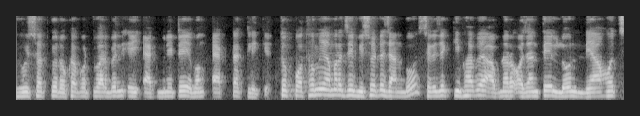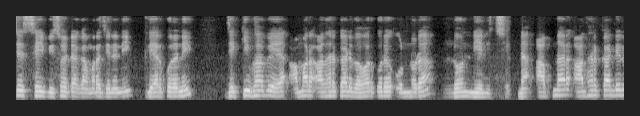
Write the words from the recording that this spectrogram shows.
ভবিষ্যৎকে রক্ষা করতে পারবেন এই এক মিনিটে এবং একটা ক্লিকে। তো প্রথমে আমরা যে বিষয়টা জানব, সেটা যে কীভাবে আপনার অজান্তে লোন নেওয়া হচ্ছে, সেই বিষয়টাকে আমরা জেনে নিই ক্লিয়ার করে নিই যে কীভাবে আমার আধার কার্ড ব্যবহার করে অন্যরা লোন নিয়ে নিচ্ছে। না, আপনার আধার কার্ডের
